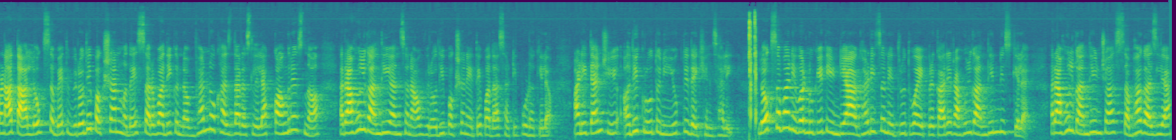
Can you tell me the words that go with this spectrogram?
पण आता लोकसभेत विरोधी पक्षांमध्ये सर्वाधिक नव्याण्णव खासदार असलेल्या काँग्रेसनं राहुल गांधी यांचं नाव विरोधी पक्षनेते पदासाठी पुढं केलं आणि त्यांची अधिकृत नियुक्ती देखील झाली. लोकसभा निवडणुकीत इंडिया आघाडीचं नेतृत्व एक प्रकारे राहुल गांधींनीच केलंय. राहुल गांधींच्या सभा गाजल्या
